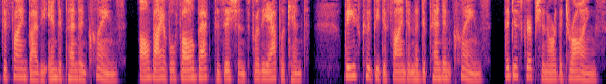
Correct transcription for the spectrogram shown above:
defined by the independent claims, all viable fallback positions for the applicant. These could be defined in the dependent claims, the description or the drawings,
